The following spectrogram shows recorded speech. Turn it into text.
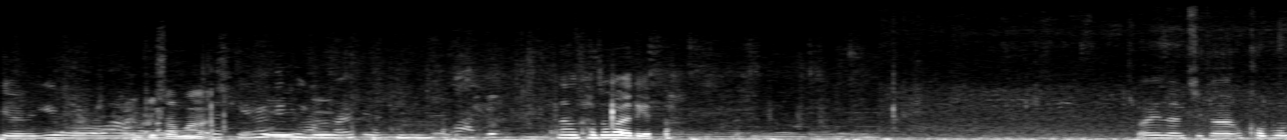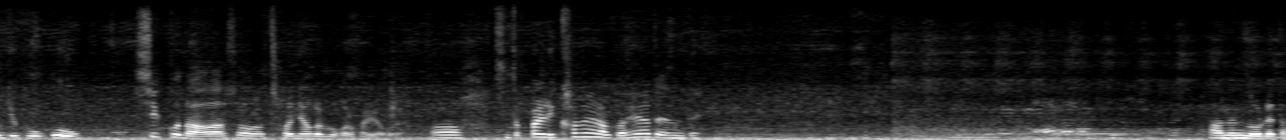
Thank you so much. 난 가져가야 되겠다. 저희는 지금 거북이 보고 씻고 나와서 저녁을 먹으러 가려고요. 아, 진짜 빨리 카메라 그거 해야 되는데. 아는 노래다.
